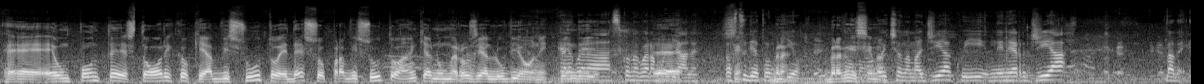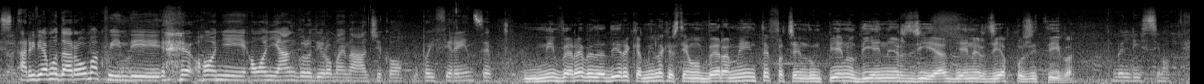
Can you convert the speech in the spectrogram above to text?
È un ponte storico che ha vissuto ed è sopravvissuto anche a numerose alluvioni. Quindi, la seconda guerra eh, mondiale, l'ho sì, studiato anch'io. Bravissima. Poi c'è una magia qui, un'energia Vabbè, arriviamo da Roma, quindi ogni, ogni, angolo di Roma è magico, poi Firenze. Mi verrebbe da dire, Camilla, che stiamo veramente facendo un pieno di energia, di energia positiva. Bellissimo.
